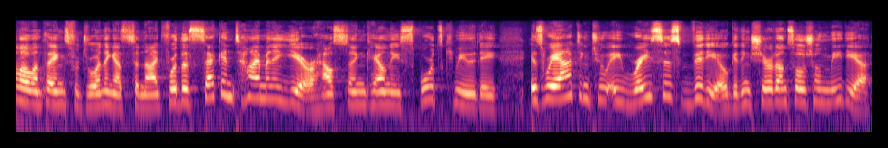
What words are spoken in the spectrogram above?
Hello and thanks for joining us tonight. For the second time in a year, Houston County sports community is reacting to a racist video getting shared on social media.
